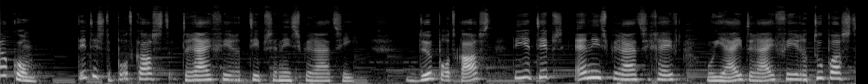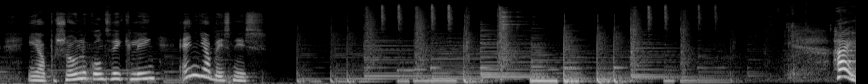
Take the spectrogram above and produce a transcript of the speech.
Welkom. Dit is de podcast Drijfveren Tips en Inspiratie. De podcast die je tips en inspiratie geeft hoe jij drijfveren toepast in jouw persoonlijke ontwikkeling en jouw business. Hi,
